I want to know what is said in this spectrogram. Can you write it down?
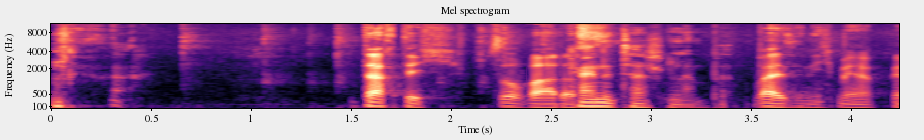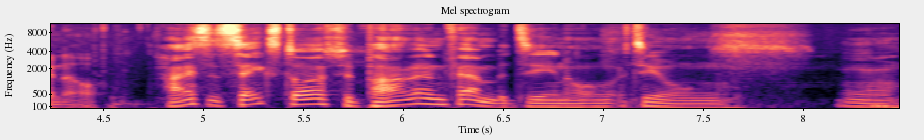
Dachte ich, so war das. keine Taschenlampe. Weiß ich nicht mehr genau. Heiße Sextoys für Paare in Fernbeziehungen. Ja.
